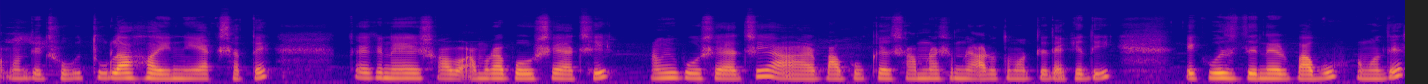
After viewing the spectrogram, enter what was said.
আমাদের ছবি তোলা হয়নি একসাথে। তো এখানে সব আমরা বসে আছি। আমি বসে আছি আর বাবুকে সামনাসামনি আরও তোমাদের দেখে দিই। একুশ দিনের বাবু আমাদের।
